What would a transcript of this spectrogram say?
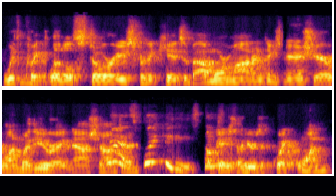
with mm-hmm. quick little stories for the kids about more modern things. May I share one with you right now, Shonte? Yes, please. Okay, so here's a quick one.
